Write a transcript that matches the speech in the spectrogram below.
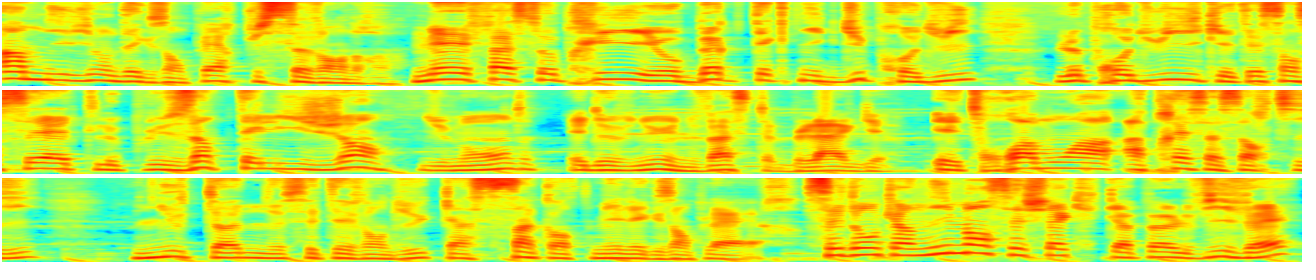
un million d'exemplaires puissent se vendre. Mais face au prix et aux bugs techniques du produit, le produit qui était censé être le plus intelligent du monde est devenu une vaste blague. Et trois mois après sa sortie, Newton ne s'était vendu qu'à 50 000 exemplaires. C'est donc un immense échec qu'Apple vivait,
